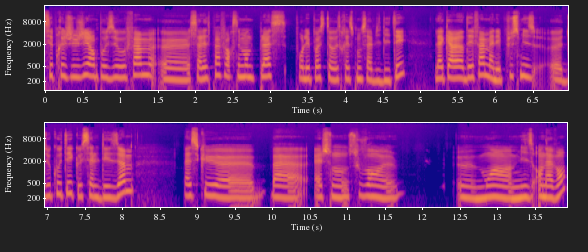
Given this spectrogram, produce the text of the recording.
ces préjugés imposés aux femmes, ça laisse pas forcément de place pour les postes à haute responsabilité. La carrière des femmes, elle est plus mise de côté que celle des hommes parce que bah, elles sont souvent moins mises en avant.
